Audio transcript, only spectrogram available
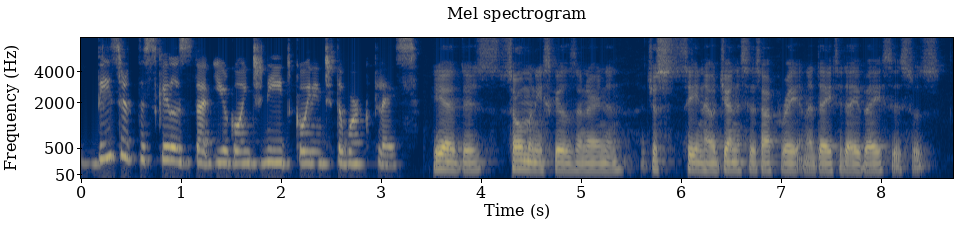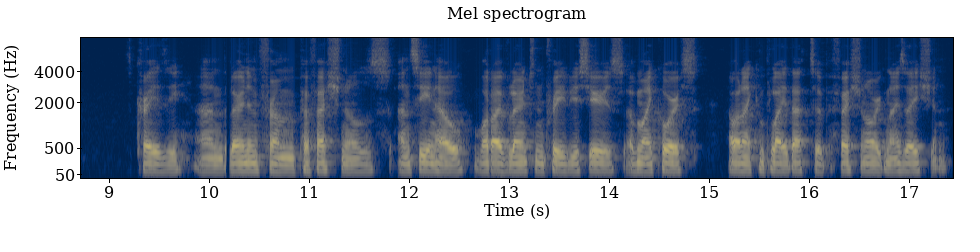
these are the skills that you're going to need going into the workplace. Yeah, there's so many skills I'm learning. Just seeing how Genesys operate on a day to day basis was crazy. And learning from professionals and seeing how what I've learned in previous years of my course, how I can apply that to a professional organization.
